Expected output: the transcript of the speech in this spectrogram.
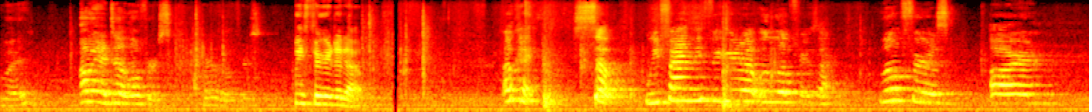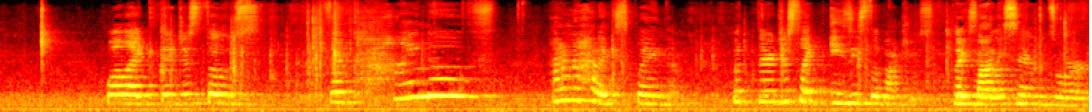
What? Oh yeah, loafers. What are loafers? We figured it out. Okay, so we finally figured out what loafers are. Loafers are, well, like they're just those, they're kind of, I don't know how to explain them, but they're just like easy slip on shoes. Like moccasins or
